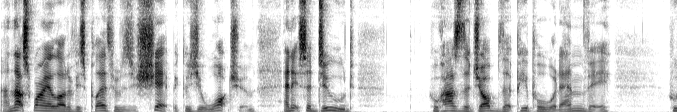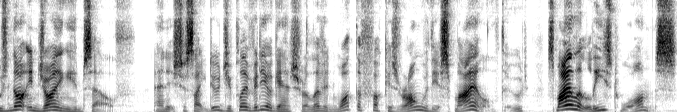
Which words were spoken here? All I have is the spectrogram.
And that's why a lot of his playthroughs are shit, because you watch him, and it's a dude who has the job that people would envy, who's not enjoying himself. And it's just like, dude, you play video games for a living. What the fuck is wrong with you? Smile, dude. Smile at least once.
